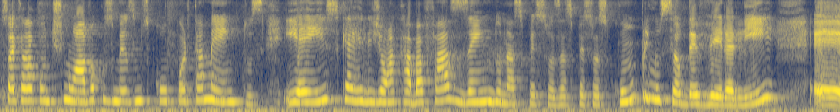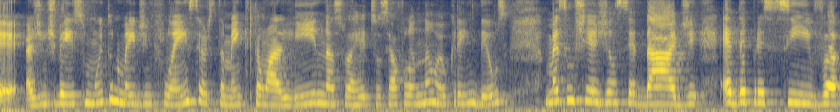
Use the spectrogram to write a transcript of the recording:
só que ela continuava com os mesmos comportamentos. E é isso que a religião acaba acaba fazendo nas pessoas. As pessoas cumprem o seu dever ali. É, a gente vê isso muito no meio de influencers também, que estão ali na sua rede social falando: não, eu creio em Deus, mas são cheias de ansiedade, é depressiva,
